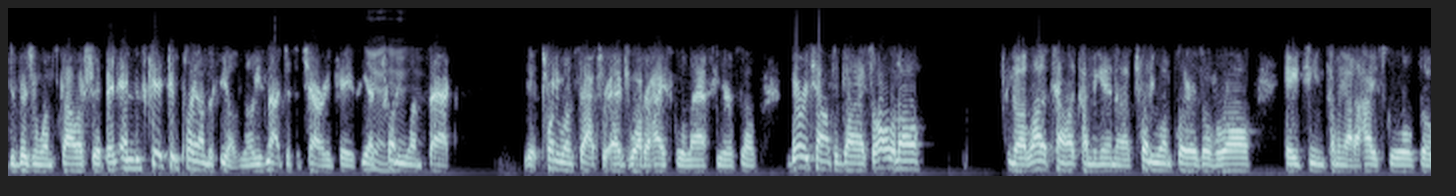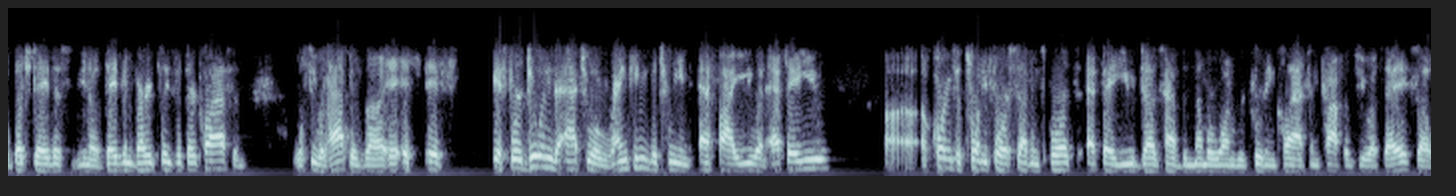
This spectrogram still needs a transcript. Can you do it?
Division One scholarship, and and this kid can play on the field. You know, he's not just a charity case. He had Yeah, 21 sacks. Yeah, 21 sacks for Edgewater High School last year. So very talented guy. So all in all, you know, a lot of talent coming in. Uh, 21 players overall, 18 coming out of high school. So Butch Davis, you know, they've been very pleased with their class, and we'll see what happens. Uh, if if if we're doing the actual ranking between FIU and FAU, uh, according to 24/7 Sports, FAU does have the number one recruiting class in Conference USA. So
